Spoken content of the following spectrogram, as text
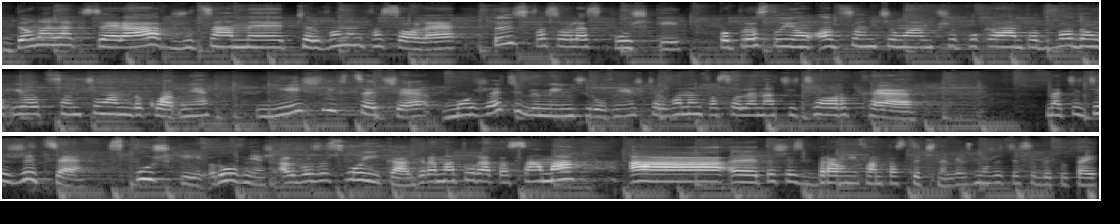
Do malaksera wrzucamy czerwoną fasolę. To jest fasola z puszki. Po prostu ją odsączyłam, przepłukałam pod wodą i odsączyłam dokładnie. Jeśli chcecie, możecie wymienić również czerwoną fasolę na cieciorkę, na ciecierzycę, z puszki również, albo ze słoika. Gramatura ta sama, a e, też jest brownie fantastyczne, więc możecie sobie tutaj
